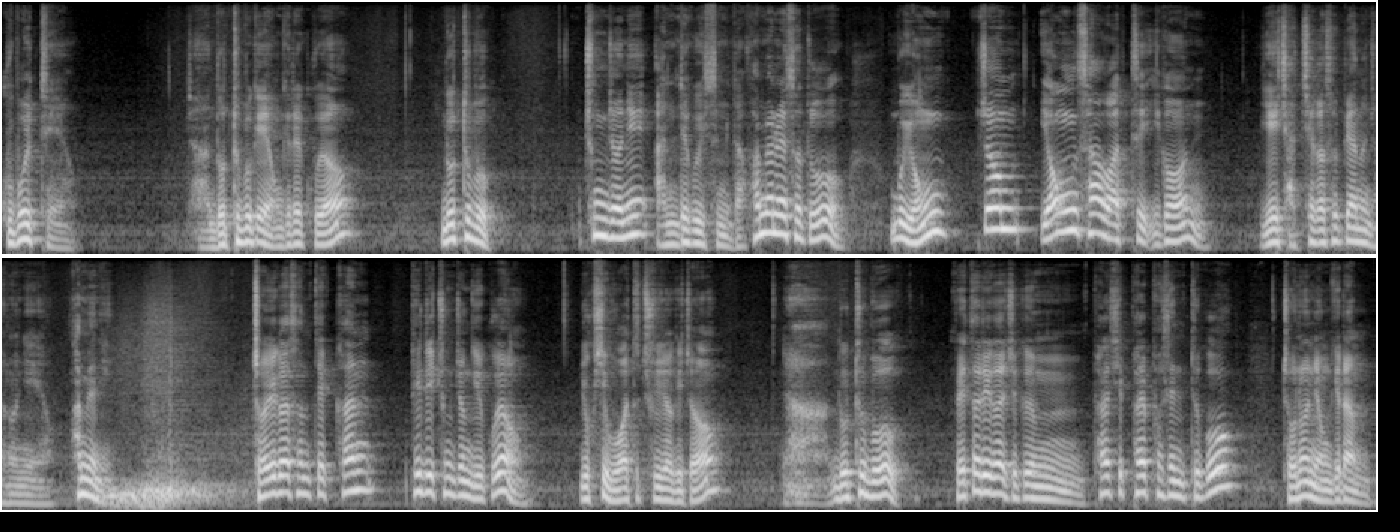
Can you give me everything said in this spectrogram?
9V예요. 자, 노트북에 연결했고요. 노트북 충전이 안 되고 있습니다. 화면에서도 뭐 0.04W 이건 얘 자체가 소비하는 전원이에요. 화면이. 저희가 선택한 PD 충전기고요. 65W 출력이죠. 야, 노트북 배터리가 지금 88%고 전원 연결함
